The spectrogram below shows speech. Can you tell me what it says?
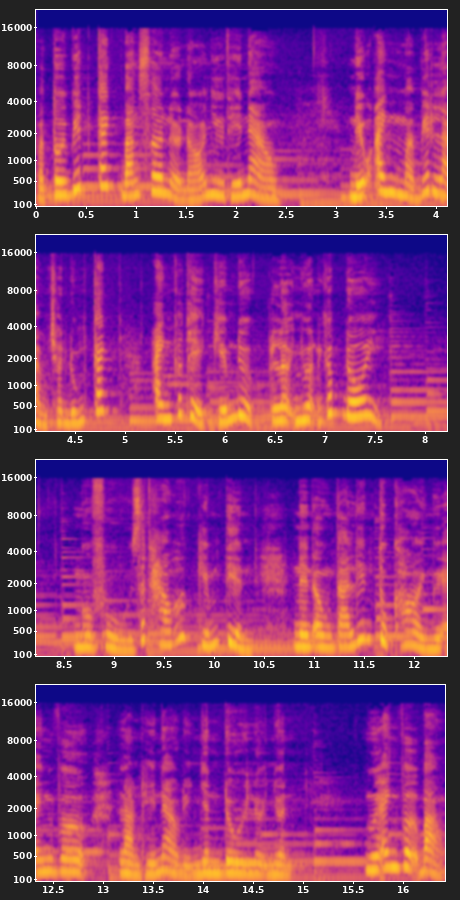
và tôi biết cách bán sơn ở đó như thế nào. Nếu anh mà biết làm cho đúng cách, anh có thể kiếm được lợi nhuận gấp đôi. Ngô Phủ rất háo hức kiếm tiền nên ông ta liên tục hỏi người anh vợ làm thế nào để nhân đôi lợi nhuận. Người anh vợ bảo,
